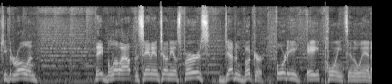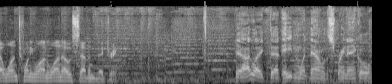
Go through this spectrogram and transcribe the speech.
keep it rolling. They blow out the San Antonio Spurs. Devin Booker, 48 points in the win, a 121 107 victory. Yeah, I like that Ayton went down with a sprained ankle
